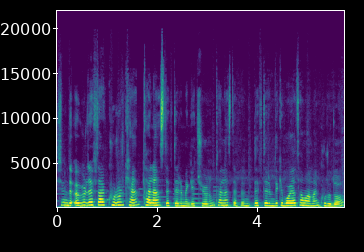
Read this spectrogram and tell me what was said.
Şimdi öbür defter kururken Talens defterime geçiyorum. Talens defter- defterimdeki boya tamamen kurudu.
